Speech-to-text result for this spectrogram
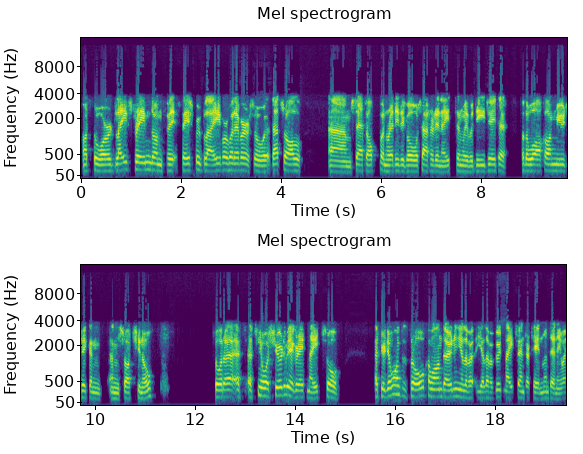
What's the word? Live streamed on fa- Facebook Live or whatever. So that's all um, set up and ready to go Saturday night, and we have a DJ to for the walk on music and, and such, you know. So it, uh, it's, it's, you know, it's sure to be a great night. So if you're doing to throw, come on down and you'll have a, you'll have a good night's entertainment anyway.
